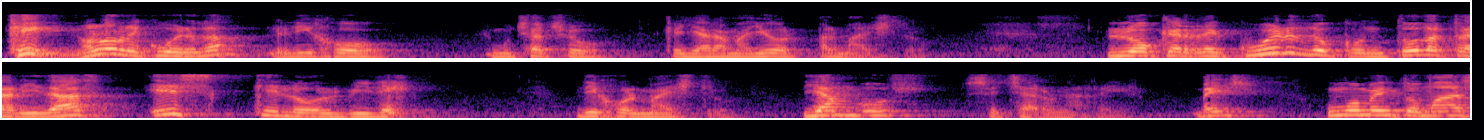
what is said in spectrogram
¿Qué? ¿No lo recuerda? le dijo el muchacho que ya era mayor al maestro. lo que recuerdo con toda claridad es que lo olvidé, dijo el maestro. Y ambos se echaron a reír. ¿Veis? Un momento más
